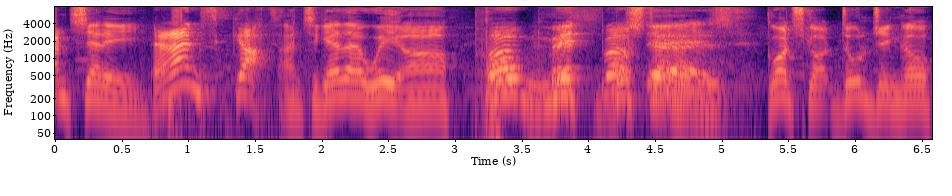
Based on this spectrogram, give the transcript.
I'm Terry, And I'm Scott. and together we are Pub Mythbusters. Go on, Scott, do jingle.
